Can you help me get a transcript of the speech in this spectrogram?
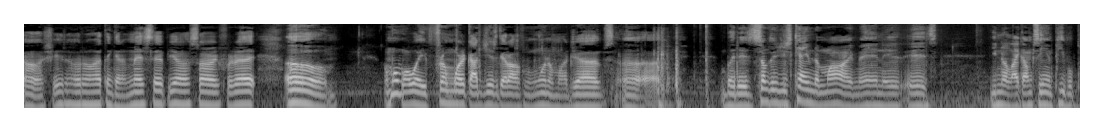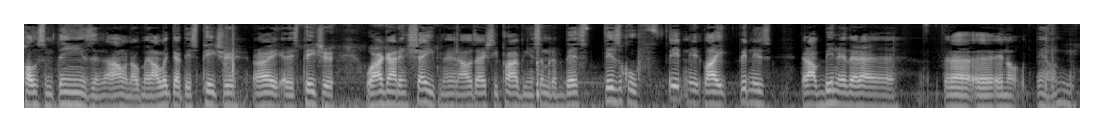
Oh shit. Hold on. I think I messed up, y'all. Sorry for that. Um, I'm on my way from work. I just got off one of my jobs. Uh, but it's something just came to mind, man. It, it's you know, like I'm seeing people post some things, and I don't know, man. I looked at this picture, right? At this picture where I got in shape, man. I was actually probably in some of the best physical fitness, like fitness that I've been. That I, that I, uh, you know, damn. Let me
